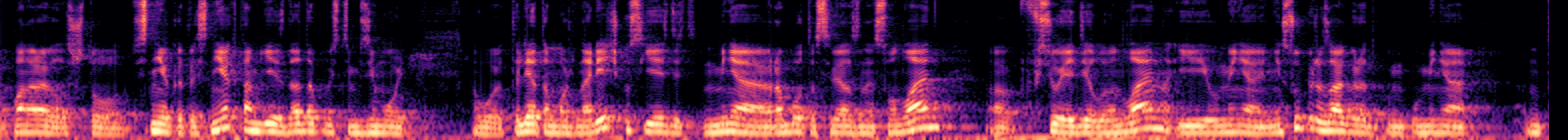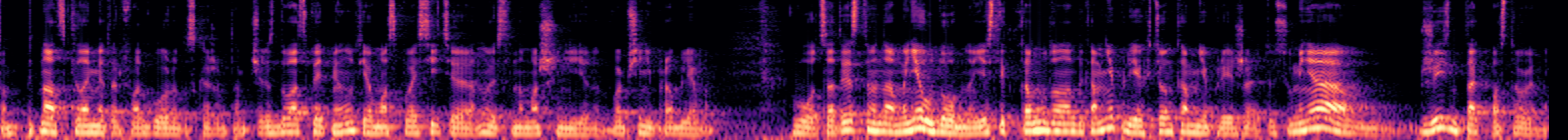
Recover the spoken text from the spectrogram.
понравилось, что снег это снег там есть, да, допустим, зимой. Вот. Летом можно на речку съездить. У меня работа связанная с онлайн, э, все я делаю онлайн, и у меня не супер загород, у меня ну, там, 15 километров от города, скажем, там, через 25 минут я в Москва-Сити, ну, если на машине еду, вообще не проблема. Вот, соответственно, мне удобно, если кому-то надо ко мне приехать, он ко мне приезжает. То есть у меня жизнь так построена.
